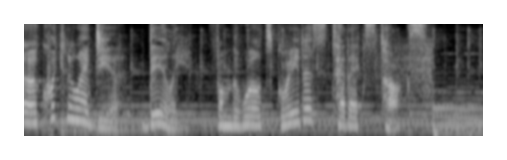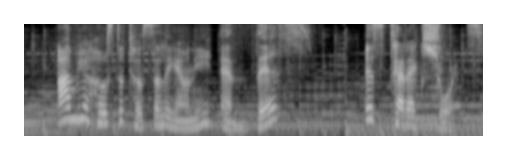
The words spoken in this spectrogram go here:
A quick new idea, daily, from the world's greatest TEDx talks. I'm your host, Atossa Leoni, and this is TEDx Shorts.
